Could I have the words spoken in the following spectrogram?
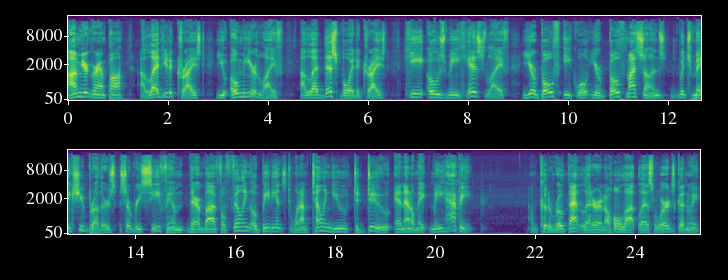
I'm your grandpa. I led you to Christ. You owe me your life. I led this boy to Christ. He owes me his life. You're both equal. You're both my sons, which makes you brothers. So receive him, thereby fulfilling obedience to what I'm telling you to do, and that'll make me happy. I could have wrote that letter in a whole lot less words, couldn't we?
